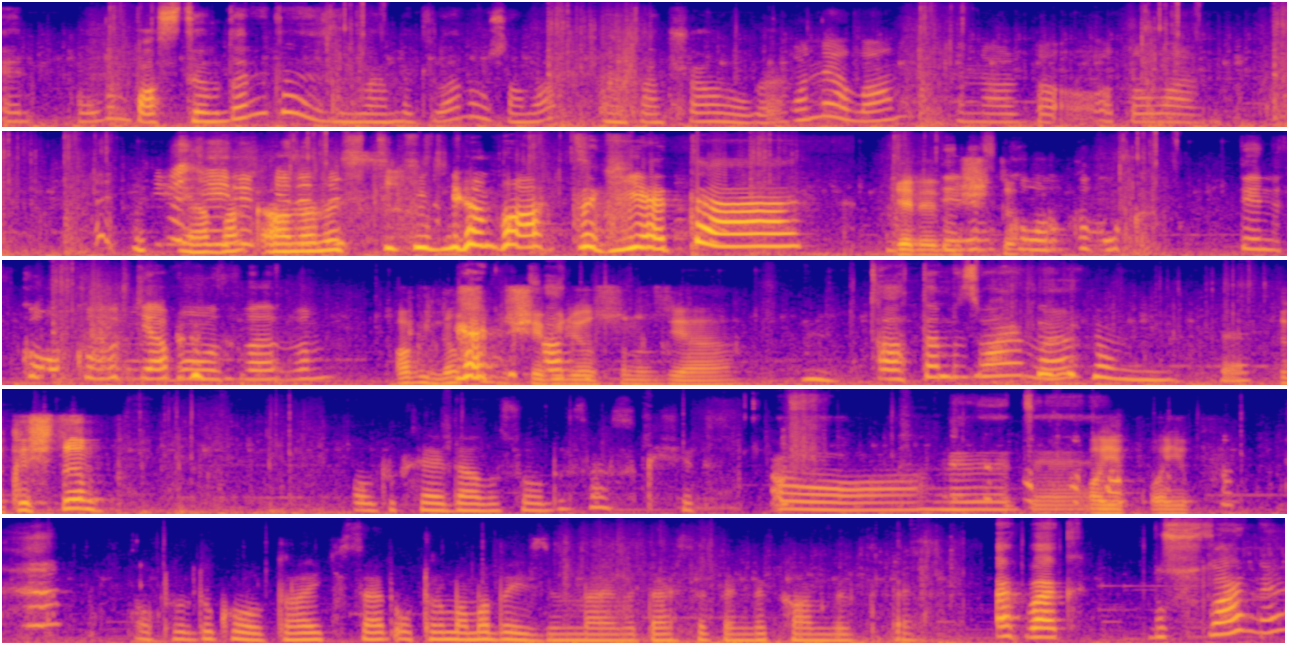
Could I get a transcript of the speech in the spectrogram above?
En, oğlum bastığımda neden izin vermedi lan o zaman? Ha, tamam şu an oluyor. O ne lan? Kenarda ada var. Ya Eylül bak ananı sikeceğim artık yeter. Gene Deniz düştüm. korkuluk. Deniz korkuluk yapmamız lazım. Abi nasıl düşebiliyorsunuz ya? Tahtamız var mı? Sıkıştım. Koltuk sevdalısı olursan sıkışırız. Oo ne dedi? Ayıp ayıp. Oturdu koltuğa iki saat oturmama da izin verme. Ders seferinde kandırdı beni. Bak bak. Bu sular ne?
